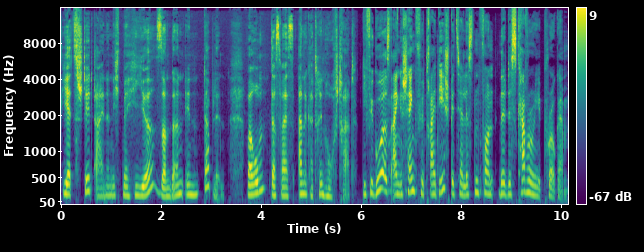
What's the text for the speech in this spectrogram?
Jetzt steht eine nicht mehr hier, sondern in Dublin. Warum? Das weiß Anne-Kathrin Hochstrat. Die Figur ist ein Geschenk für 3D-Spezialisten von The Discovery Program.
